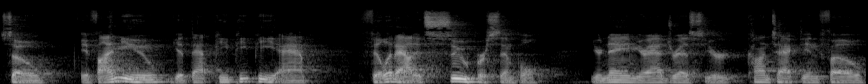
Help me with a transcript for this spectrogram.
So if I'm you, get that PPP app, fill it out. It's super simple. Your name, your address, your contact info,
